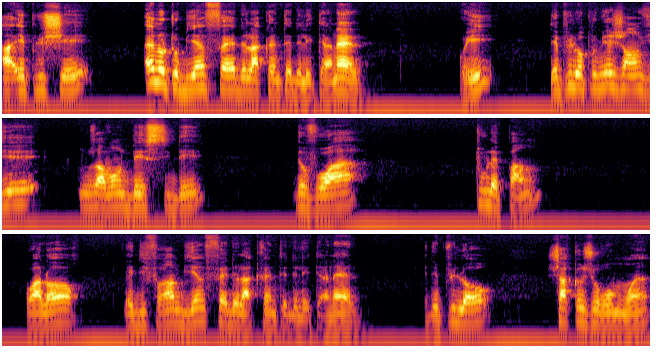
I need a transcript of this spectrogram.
à éplucher un autre bienfait de la crainte de l'Éternel. Oui, depuis le 1er janvier, nous avons décidé de voir tous les pans ou alors les différents bienfaits de la crainte de l'Éternel. Et depuis lors, chaque jour au moins,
